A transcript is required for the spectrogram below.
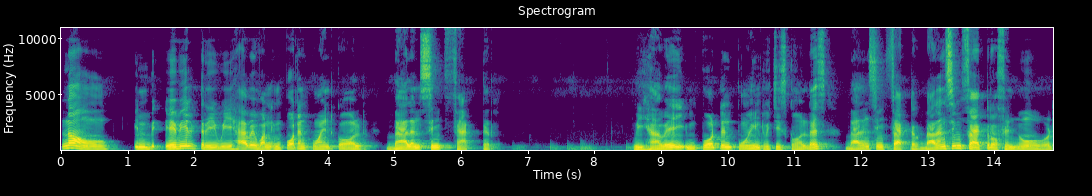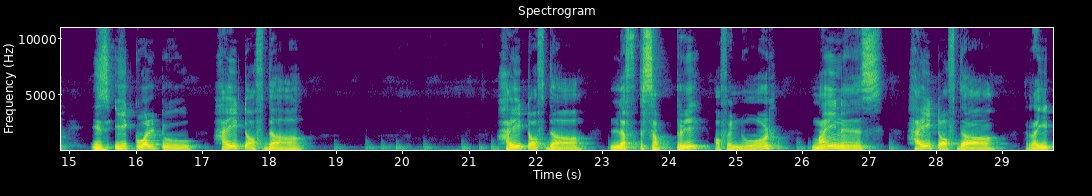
Now, in AVL tree, we have a one important point called balancing factor. We have a important point which is called as balancing factor. Balancing factor of a node is equal to height of the height of the left subtree of a node minus height of the right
